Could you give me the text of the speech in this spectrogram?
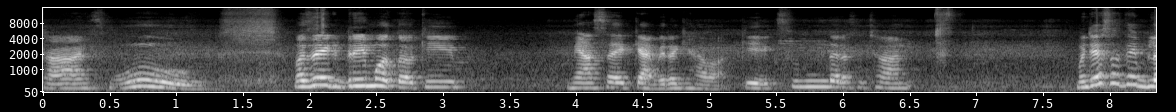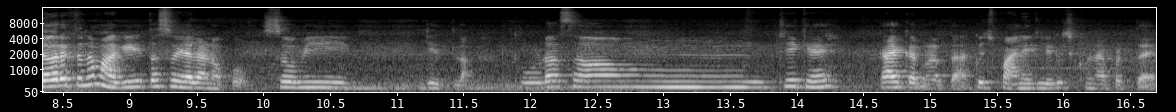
छान स्मूथ माझं एक ड्रीम होतं की मी असा एक कॅमेरा घ्यावा की एक सुंदर असं छान म्हणजे असं ते ब्लर येतं ना मागे तसं यायला नको. सो मी घेतला. थोडासा ठीक आहे. काय करणार आता? कुछ पाणी के लिए कुछ खोना पडतं आहे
